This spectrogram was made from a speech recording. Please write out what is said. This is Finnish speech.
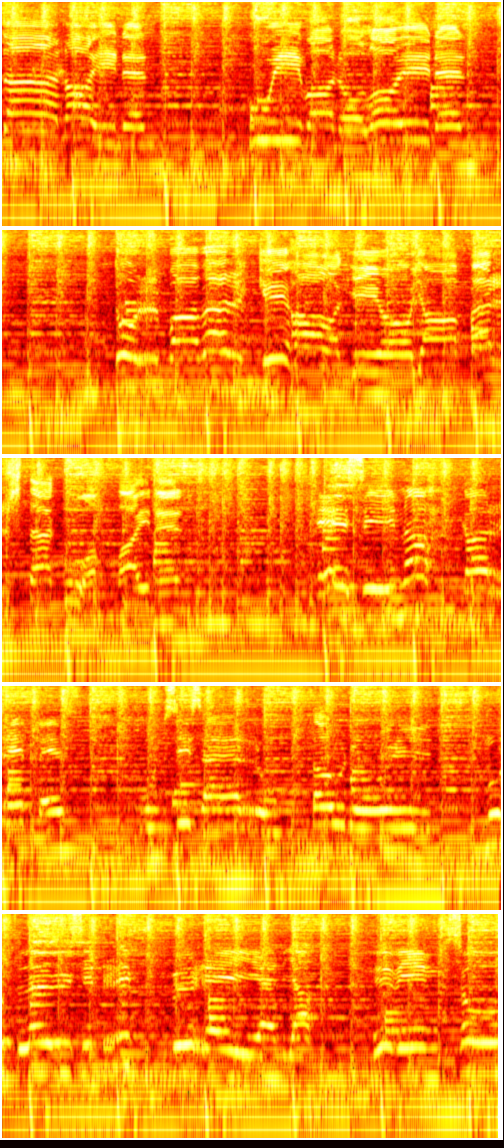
tää nainen, kuivan oloinen. Turpa värkki halkio ja pärstä kuoppainen. Esinahka repes, kun sisään ruttauduin. Mut löysin rippyreijän ja hyvin suoriduin.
